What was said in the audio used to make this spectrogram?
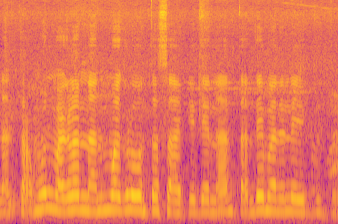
ನನ್ನ ತಮ್ಮನ ಮಗಳ ನನ್ನ ಮಗಳು ಅಂತ ಸಾಕಿದ್ದೆ ನಾನು ತಂದೆ ಮನೇಲೇ ಇದ್ದಿದ್ದು.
